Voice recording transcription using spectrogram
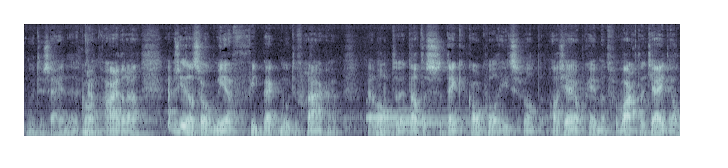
moeten zijn. En gewoon ja. harder aan. En misschien dat ze ook meer feedback moeten vragen. Want uh, dat is denk ik ook wel iets. Want als jij op een gegeven moment verwacht dat jij dan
